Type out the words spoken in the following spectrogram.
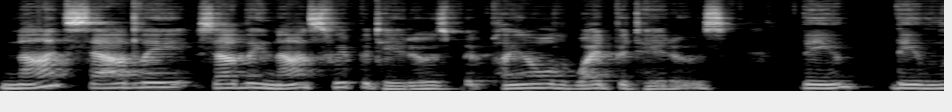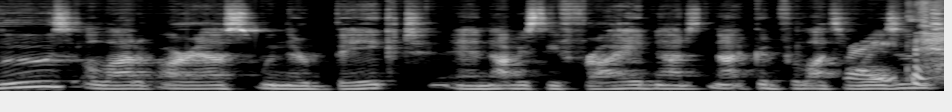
not sadly, sadly, not sweet potatoes, but plain old white potatoes. They they lose a lot of RS when they're baked and obviously fried. Not not good for lots of right. reasons.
